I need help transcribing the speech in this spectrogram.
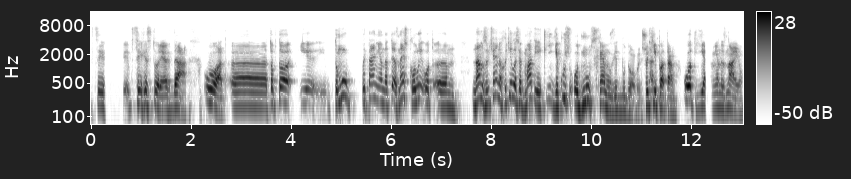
в цих, в цих історіях, да. От, е, тобто, і тому питання на те, знаєш, коли от. Е, нам, звичайно, хотілося б мати які, якусь одну схему відбудови. Що, типа, там, от є, там, я не знаю,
